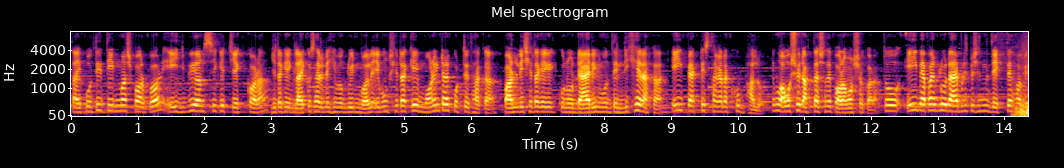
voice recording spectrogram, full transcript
তাই প্রতি তিন মাস পর পর এইচবিওয়ানসি কে চেক করা, যেটাকে গ্লাইকোসাইডের হিমোগ্লোবিন বলে, এবং সেটাকে মনিটর করতে থাকা, পারলে সেটাকে কোনো ডায়েরির মধ্যে লিখে রাখা, এই প্র্যাকটিস থাকাটা খুব ভালো। এবং অবশ্যই ডাক্তারের সাথে পরামর্শ করা। তো এই ব্যাপারগুলো ডায়াবেটিস পেশেন্টদের দেখতে হবে।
